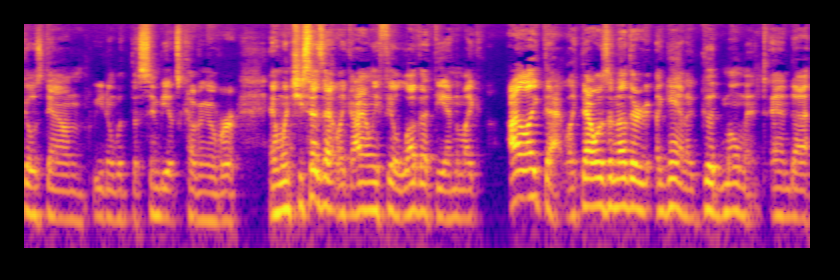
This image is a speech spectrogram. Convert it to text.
goes down, you know, with the symbiotes covering over. And when she says that, like, I only feel love at the end, I'm like, I like that. Like, that was another, again, a good moment. And uh,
